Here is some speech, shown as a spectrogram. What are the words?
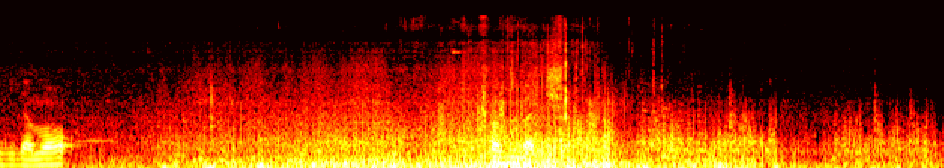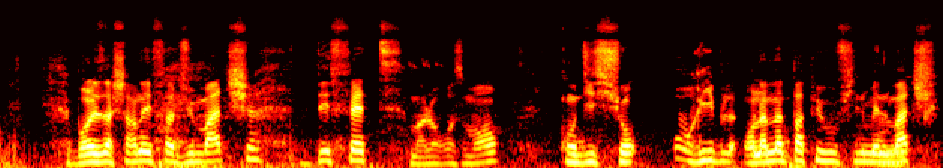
évidemment. Fin du match. Bon les acharnés, fin du match. Défaite malheureusement. Conditions horribles. On n'a même pas pu vous filmer le match.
